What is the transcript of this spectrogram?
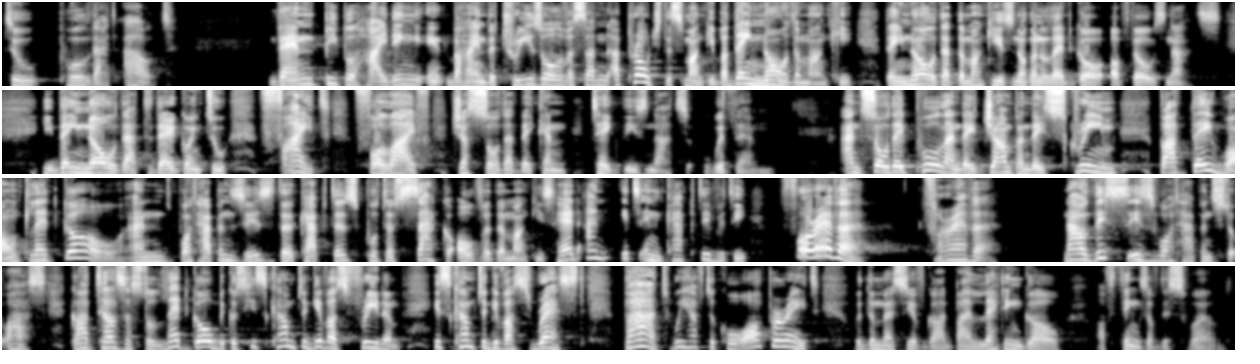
to pull that out. Then people hiding in, behind the trees all of a sudden approach this monkey, but they know the monkey. They know that the monkey is not going to let go of those nuts. He, they know that they're going to fight for life just so that they can take these nuts with them. And so they pull and they jump and they scream, but they won't let go. And what happens is the captors put a sack over the monkey's head and it's in captivity forever. Forever. Now, this is what happens to us. God tells us to let go because He's come to give us freedom. He's come to give us rest. But we have to cooperate with the mercy of God by letting go of things of this world.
